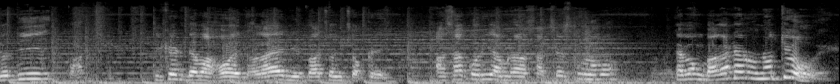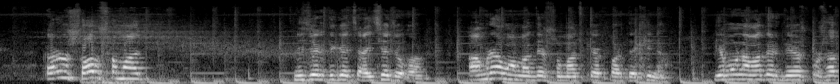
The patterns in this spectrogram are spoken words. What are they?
যদি টিকিট দেওয়া হয় ধলাই নির্বাচন চক্রে, আশা করি আমরা সাকসেসফুল হব এবং বাগানের উন্নতিও হবে। কারণ সব সমাজ নিজের দিকে চাইছে যখন, আমরাও আমাদের সমাজকে একবার দেখি না। যেমন আমাদের দীনেশ প্রসাদ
